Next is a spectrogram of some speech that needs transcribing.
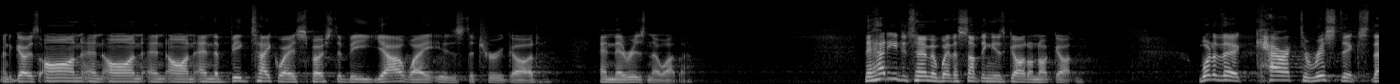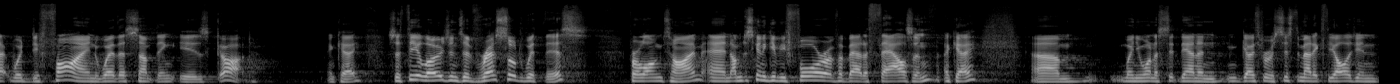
And it goes on and on and on. And the big takeaway is supposed to be Yahweh is the true God, and there is no other. Now, how do you determine whether something is God or not God? What are the characteristics that would define whether something is God? Okay, so theologians have wrestled with this for a long time, and I'm just going to give you four of about a thousand, okay? Um, when you want to sit down and go through a systematic theology and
